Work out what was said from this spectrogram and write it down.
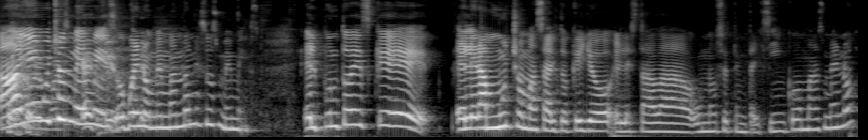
Ay, hay muchos memes. O bueno, me mandan esos memes. El punto es que él era mucho más alto que yo. Él estaba unos 75 más o menos.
